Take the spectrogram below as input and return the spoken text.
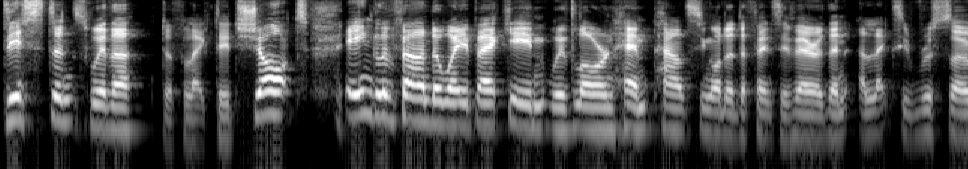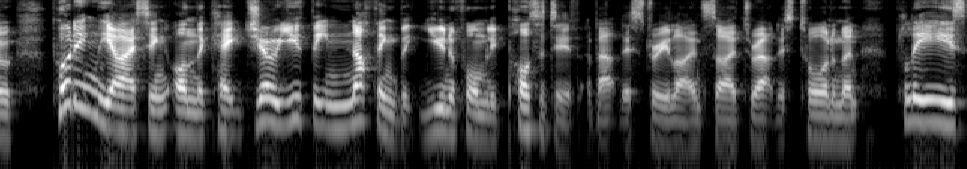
distance with a deflected shot. England found a way back in with Lauren Hemp pouncing on a defensive error. Then Alessia Russo putting the icing on the cake. Joe, you've been nothing but uniformly positive about this three line side throughout this tournament. Please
